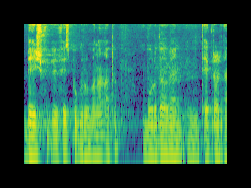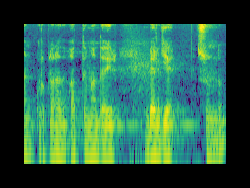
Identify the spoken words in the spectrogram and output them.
5 Facebook grubuna atıp burada ben tekrardan gruplara attığıma dair belge sundum.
